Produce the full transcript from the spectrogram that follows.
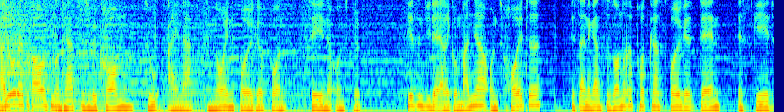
Hallo da draußen und herzlich willkommen zu einer neuen Folge von Zähne und Glück. Hier sind wieder Erik und Manja und heute ist eine ganz besondere Podcast-Folge, denn es geht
